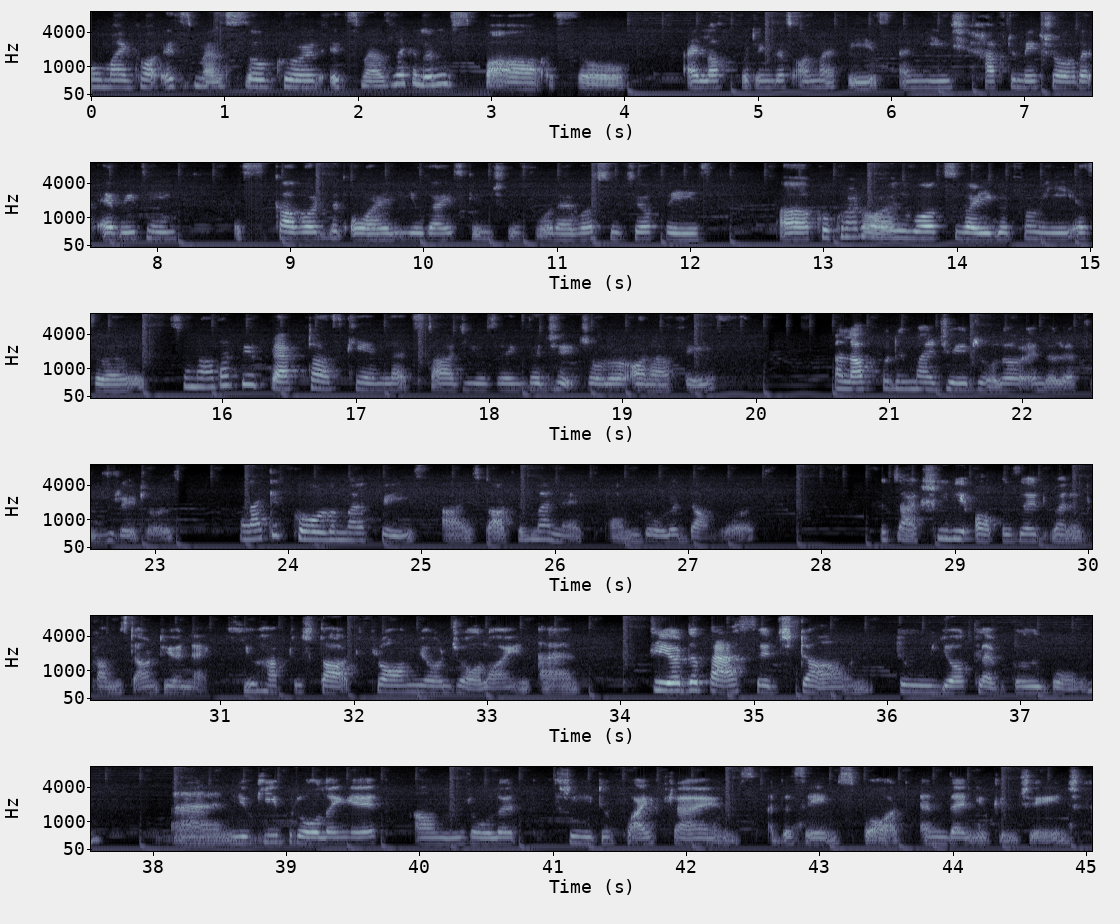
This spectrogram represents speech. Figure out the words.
Oh my god, it smells so good. It smells like a little spa. So I love putting this on my face and you have to make sure that everything is covered with oil. You guys can choose whatever suits your face. Uh, coconut oil works very good for me as well. So now that we've prepped our skin, let's start using the jade roller on our face. I love putting my jade roller in the refrigerator. I like it cold on my face. I start with my neck and roll it downwards. It's actually the opposite when it comes down to your neck. You have to start from your jawline and clear the passage down to your clavicle bone. And you keep rolling it um, roll it three to five times at the same spot and then you can change.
